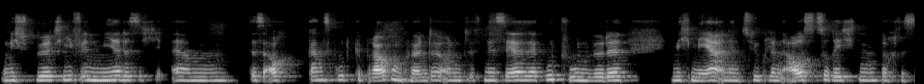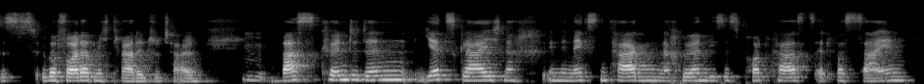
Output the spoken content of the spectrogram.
und ich spüre tief in mir, dass ich ähm, das auch ganz gut gebrauchen könnte und es mir sehr, sehr gut tun würde, mich mehr an den Zyklen auszurichten. Doch das ist, überfordert mich gerade total. Mhm. Was könnte denn jetzt gleich nach, in den nächsten Tagen nach Hören dieses Podcasts etwas sein,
